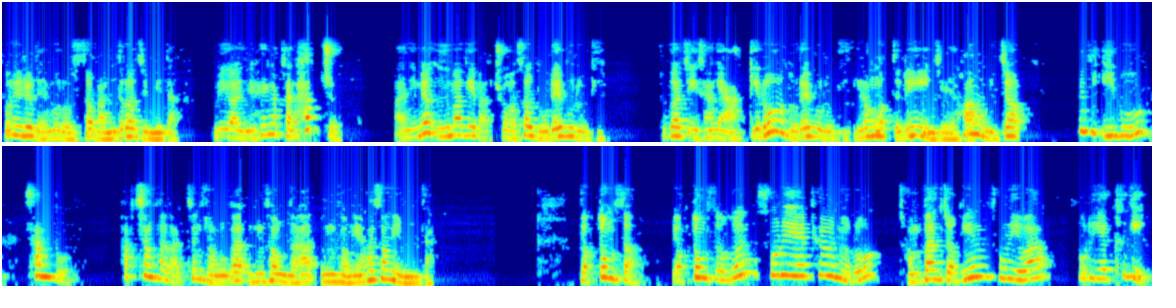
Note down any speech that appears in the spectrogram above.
소리를 내므로써 만들어집니다. 우리가 이제 생각하는 합주, 아니면 음악에 맞추어서 노래 부르기, 두 가지 이상의 악기로 노래 부르기, 이런 것들이 이제 화음이죠. 흔히 2부, 3부, 합창과 같은 경우가 음성과 음성의 화성입니다. 역동성, 역동성은 소리의 표현으로 전반적인 소리와 소리의 크기,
